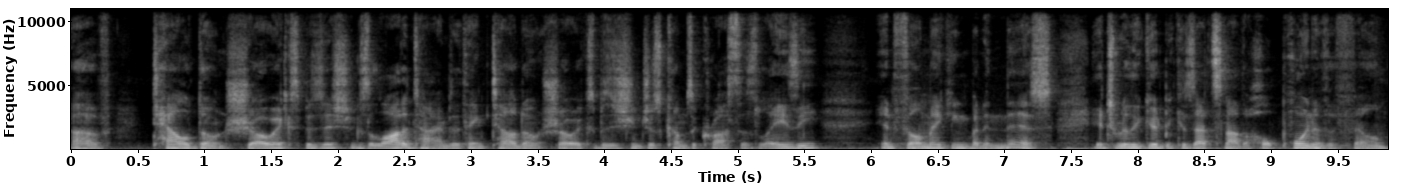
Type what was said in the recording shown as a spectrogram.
of tell don't show exposition because a lot of times I think tell don't show exposition just comes across as lazy in filmmaking, but in this, it's really good because that's not the whole point of the film.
